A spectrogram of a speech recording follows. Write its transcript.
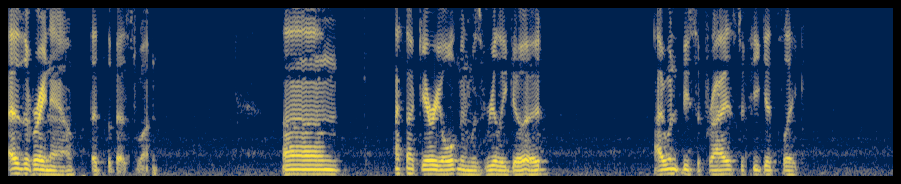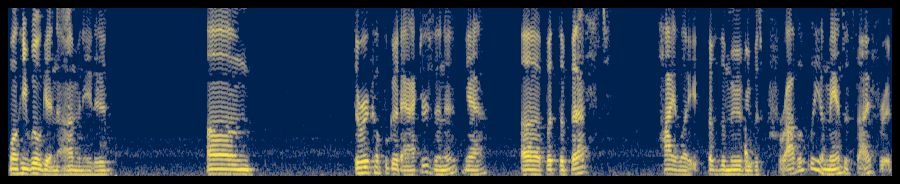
As of right now, that's the best one. Um, I thought Gary Oldman was really good. I wouldn't be surprised if he gets like, well, he will get nominated. Um, there were a couple good actors in it, yeah. Uh, but the best highlight of the movie was probably Amanda Seyfried.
